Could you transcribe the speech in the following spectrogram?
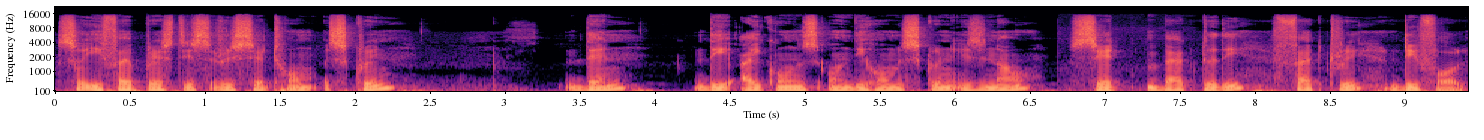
So if i press this reset home screen then the icons on the home screen is now set back to the factory default.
